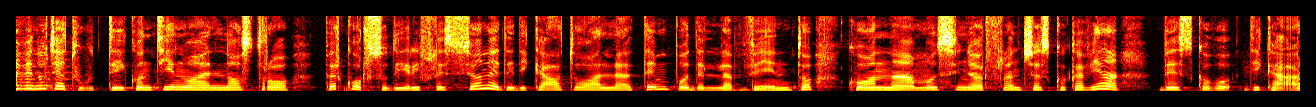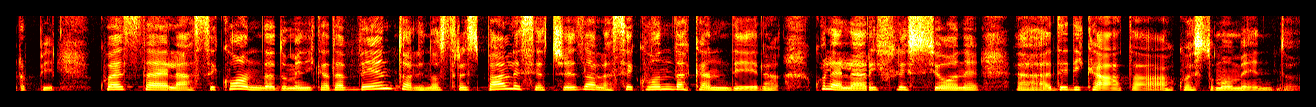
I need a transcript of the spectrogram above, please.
Benvenuti a tutti, continua il nostro percorso di riflessione dedicato al tempo dell'Avvento con Monsignor Francesco Cavina, Vescovo di Carpi. Questa è la seconda domenica d'Avvento, alle nostre spalle si è accesa la seconda candela. Qual è la riflessione eh, dedicata a questo momento?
